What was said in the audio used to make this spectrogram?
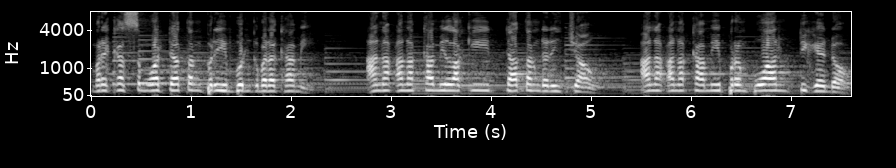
Mereka semua datang berhimpun kepada kami. Anak-anak kami laki datang dari jauh. Anak-anak kami perempuan digendong.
